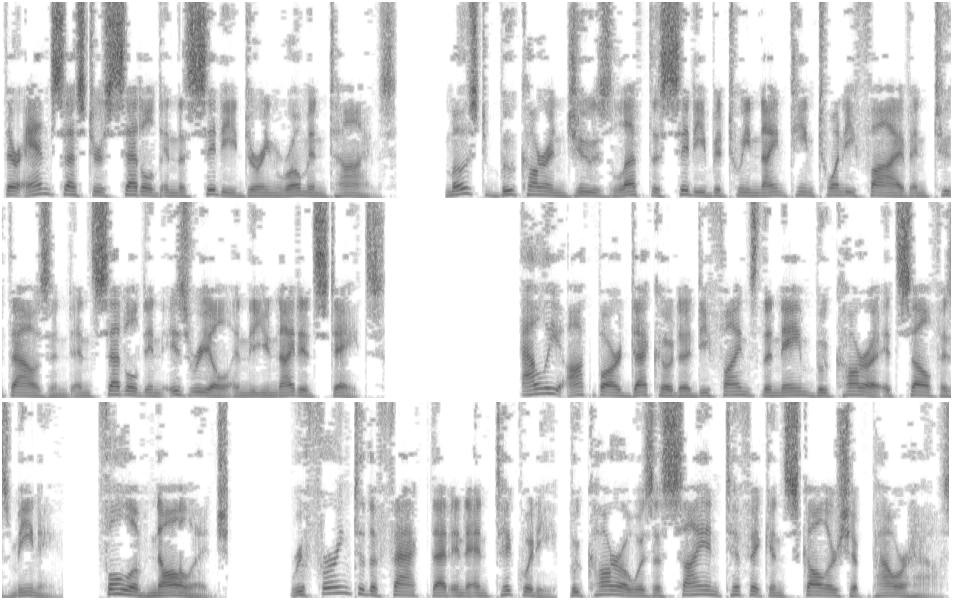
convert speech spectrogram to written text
Their ancestors settled in the city during Roman times. Most Bukharan Jews left the city between 1925 and 2000 and settled in Israel and the United States. Ali Akbar Dehkhoda defines the name Bukhara itself as meaning, "...full of knowledge", referring to the fact that in antiquity, Bukhara was a scientific and scholarship powerhouse.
